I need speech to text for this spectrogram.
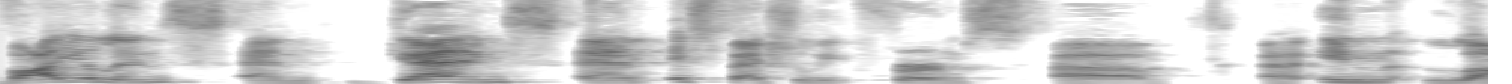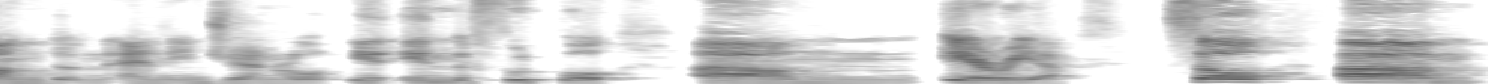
violence and gangs and especially firms um, uh, in London and in general in, in the football um, area. So um,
